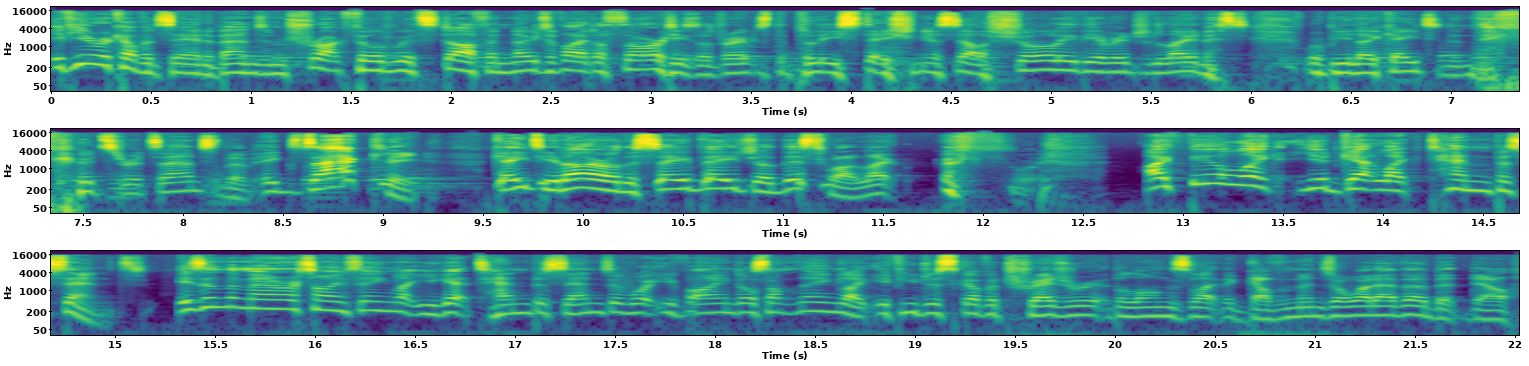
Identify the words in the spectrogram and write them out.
If you recovered, say, an abandoned truck filled with stuff and notified authorities or drove it to the police station yourself, surely the original owners would be located and their goods returned to them. Exactly. Katie and I are on the same page on this one. Like, I feel like you'd get like 10%. Isn't the maritime thing like you get 10% of what you find or something? Like if you discover treasure it belongs like the government or whatever, but they'll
